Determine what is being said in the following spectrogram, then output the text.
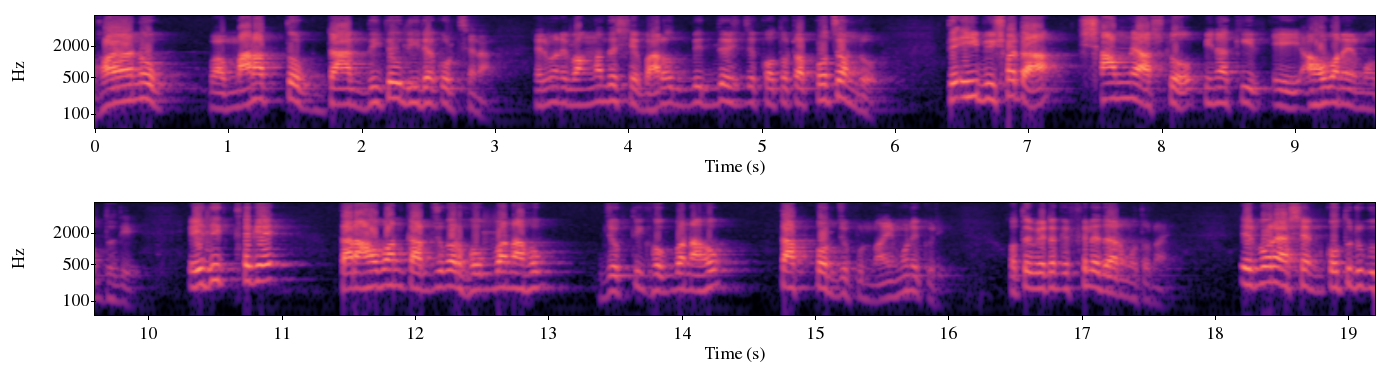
ভয়ানক বা মারাত্মক ডাক দিতেও দ্বিধা করছে না। এর মানে বাংলাদেশে ভারত বিদ্বেষ যে কতটা প্রচণ্ড, তো এই বিষয়টা সামনে আসলো পিনাকির এই আহ্বানের মধ্য দিয়ে। এই দিক থেকে তার আহ্বান কার্যকর হোক বা না হোক, যৌক্তিক হোক বা না হোক, তাৎপর্যপূর্ণ, আমি মনে করি। অতএব এটাকে ফেলে দেওয়ার মতো নয়। এরপরে আসেন কতটুকু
